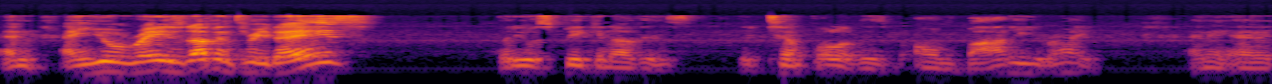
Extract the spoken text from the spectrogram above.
and, and you'll raise it up in three days? But he was speaking of his the temple of his own body, right? And he, and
